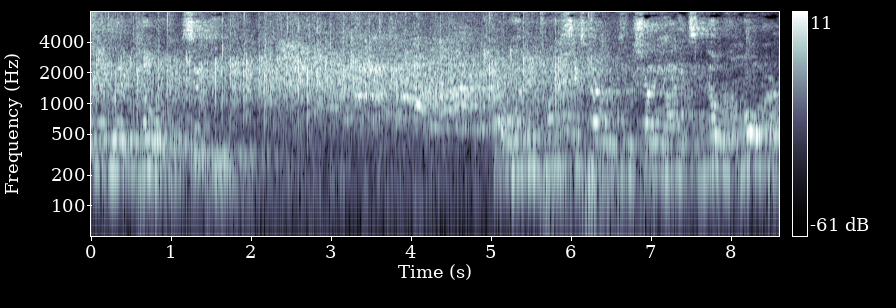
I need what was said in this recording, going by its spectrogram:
Linwood Cohen Suki. 126 pounds for Shawnee Heights, Noah Moore.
